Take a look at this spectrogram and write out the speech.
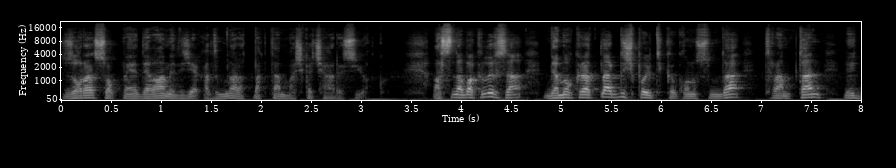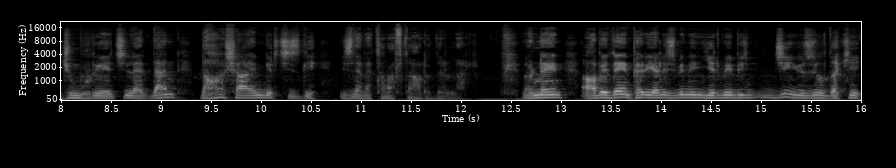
zora sokmaya devam edecek adımlar atmaktan başka çaresi yok. Aslına bakılırsa demokratlar dış politika konusunda Trump'tan ve cumhuriyetçilerden daha şahin bir çizgi izleme taraftarıdırlar. Örneğin ABD emperyalizminin 21. yüzyıldaki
